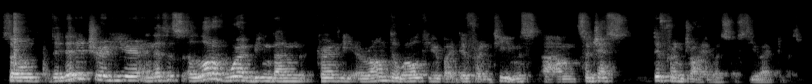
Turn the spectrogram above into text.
So the literature here, and this is a lot of work being done currently around the world here by different teams, um, suggests different drivers of CEO activism.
